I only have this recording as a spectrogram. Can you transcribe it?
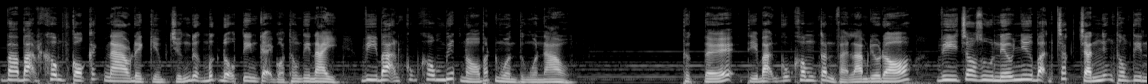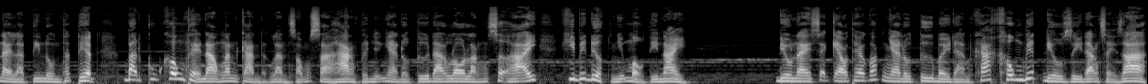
Và bạn không có cách nào để kiểm chứng được mức độ tin cậy của thông tin này vì bạn cũng không biết nó bắt nguồn từ nguồn nào. Thực tế thì bạn cũng không cần phải làm điều đó vì cho dù nếu như bạn chắc chắn những thông tin này là tin đồn thất thiệt, bạn cũng không thể nào ngăn cản được làn sóng xả hàng từ những nhà đầu tư đang lo lắng sợ hãi khi biết được những mẩu tin này. Điều này sẽ kéo theo các nhà đầu tư bầy đàn khác không biết điều gì đang xảy ra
